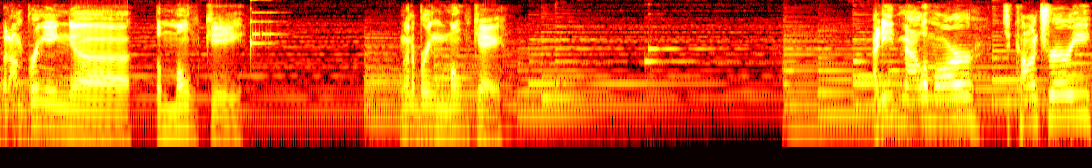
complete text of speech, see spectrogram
But I'm bringing, uh, the Monkey. I'm gonna bring Monkey. I need Malamar to Contrary,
